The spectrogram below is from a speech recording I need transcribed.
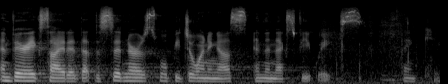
and very excited that the Sidners will be joining us in the next few weeks. Thank you.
